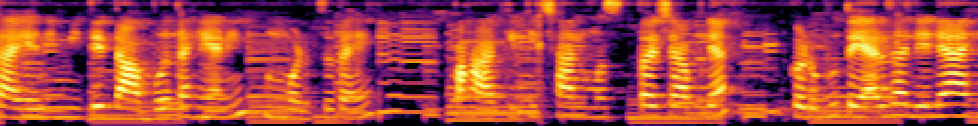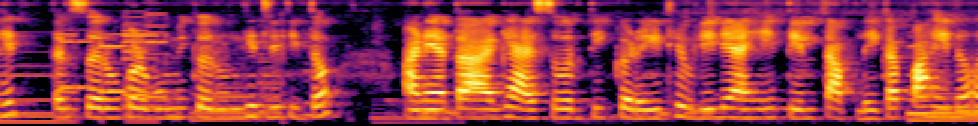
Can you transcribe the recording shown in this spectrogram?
साह्याने मी ते दाबत आहे आणि मडचत आहे. पहा किती छान मस्त अशा आपल्या कडबू तयार झालेल्या आहेत. तर सर्व कडबू मी करून घेतले तिथं. आणि आता गॅसवरती कढई ठेवलेली आहे तेल तापले का पाहिलं.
